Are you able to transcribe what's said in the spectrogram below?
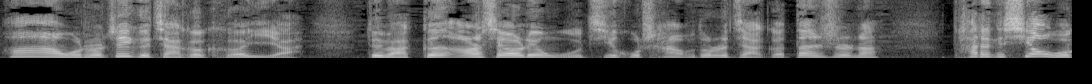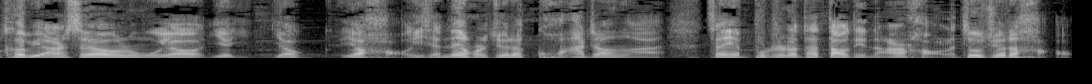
啊，我说这个价格可以啊，对吧？跟二四幺零五几乎差不多的价格，但是呢。它这个效果可比二四幺零五要要要要好一些。那会儿觉得夸张啊，咱也不知道它到底哪儿好了，就觉得好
